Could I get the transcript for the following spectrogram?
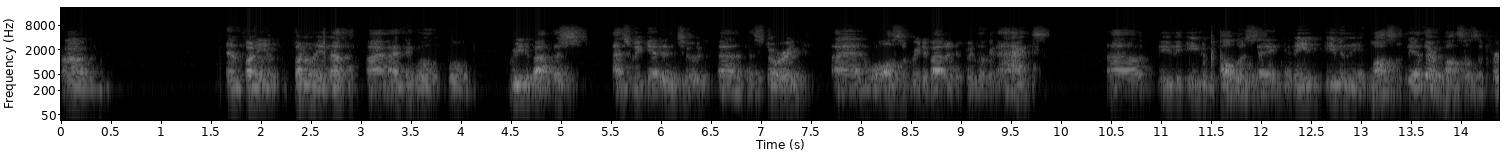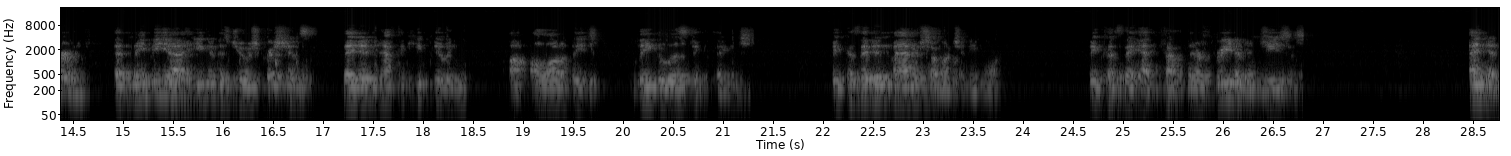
Um, and funny, funnily enough, I, I think we'll, we'll read about this as we get into it, uh, the story, and we'll also read about it if we look at Acts. Uh, even, even, Paul was saying, and he, even the apostles, the other apostles affirmed that maybe uh, even as Jewish Christians, they didn't have to keep doing uh, a lot of these legalistic things because they didn't matter so much anymore because they had found their freedom in Jesus. And yet,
